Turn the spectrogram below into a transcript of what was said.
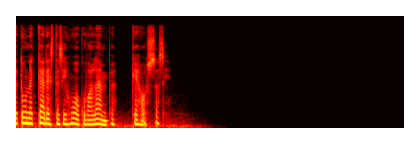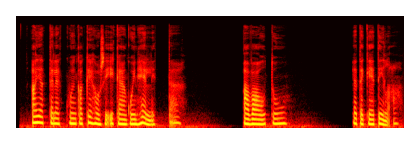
Ja tunne kädestäsi huokuva lämpö kehossasi. Ajattele, kuinka kehosi ikään kuin hellittää, avautuu ja tekee tilaa.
